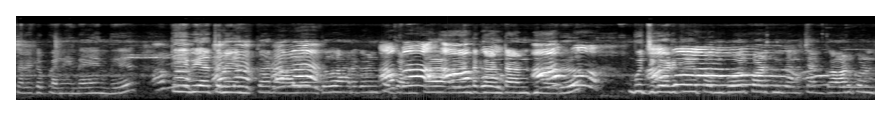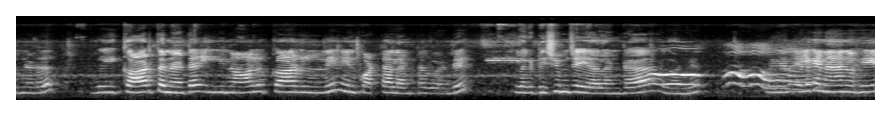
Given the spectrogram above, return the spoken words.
కరెక్ట్ పన్నెండు అయింది. టీవీ అతను ఎందుకు రాలేదు. అరగంట గంట అరగంట గంట అంటున్నాడు బుజ్జిగాడికి బోర్ పడుతుంది కదా చక్కగా ఆడుకుంటున్నాడు ఈ కార్ తనట ఈ నాలుగు కార్లని నేను కొట్టాలంట ఇవ్వండి ఇలాగ డిషుమ్ చేయాలంట ఇవ్వండి ఇలాగే నాను హే?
